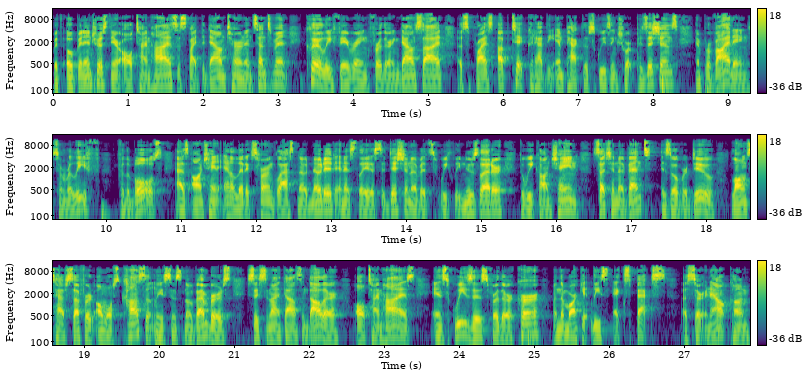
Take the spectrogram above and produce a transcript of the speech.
with open interest near all-time highs despite the downturn in sentiment clearly favoring furthering downside. A surprise uptick could have the impact impact of squeezing short positions and providing some relief for the bulls. As on-chain analytics firm Glassnode noted in its latest edition of its weekly newsletter, The Week on Chain, such an event is overdue. Longs have suffered almost constantly since November's $69,000 all-time highs and squeezes further occur when the market least expects a certain outcome.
